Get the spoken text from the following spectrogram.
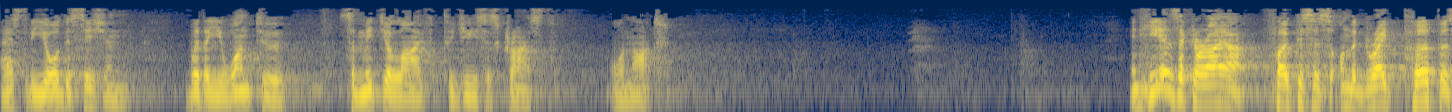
It has to be your decision whether you want to submit your life to Jesus Christ or not. And here Zechariah focuses on the great purpose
